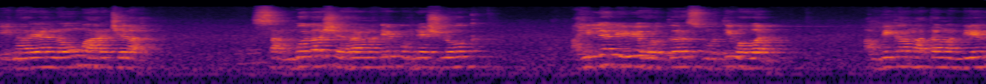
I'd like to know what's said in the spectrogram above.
येणाऱ्या नऊ मार्चला सांगोला शहरामध्ये पुण्यश्लोक अहिल्यादेवी होळकर स्मृती भवन अंबिका माता मंदिर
